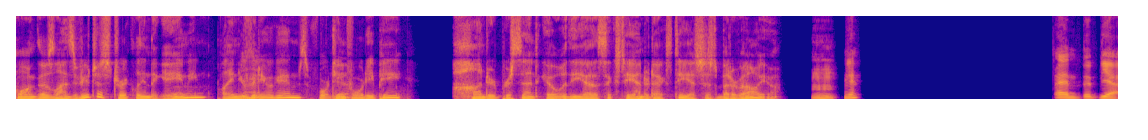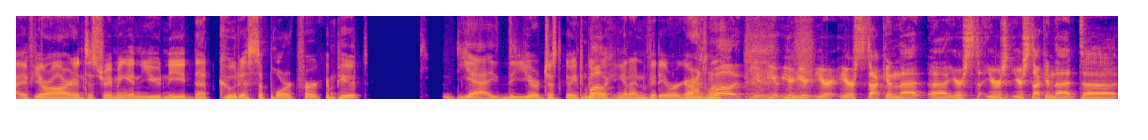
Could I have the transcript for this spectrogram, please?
along those lines, if you're just strictly into gaming, playing your Mhm. video games, 1440p, 100% go with the uh, 6800 XT. It's just a better value. Yeah. And uh, yeah, if you are into streaming and you need that CUDA support for compute, yeah, you're just going to be Well- looking at NVIDIA regardless. well, you, you, you're you're you're stuck in that uh, you're st- you're you're stuck in that uh,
